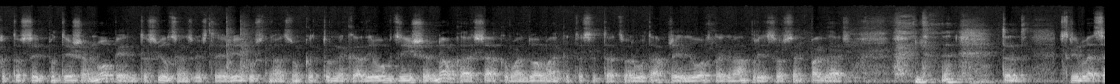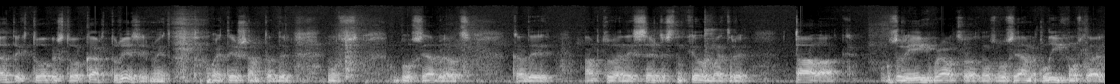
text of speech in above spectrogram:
ka tas ir patiešām nopietni, tas vilciens, kas te ir iekustināts, un ka tur nekāda joga dzīšana nav, kā es sākumā domāju, ka tas ir tāds varbūt aprīļa joks, lai gan aprīlis var sen pagājis. tad es gribētu satikt to, kas to kartu tur iezīmē. Vai tiešām tad ir, mums būs jābrauc kādi aptuveni 60 km tālāk. Uz Rīgas braucot, mums būs jāmet līkums, lai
